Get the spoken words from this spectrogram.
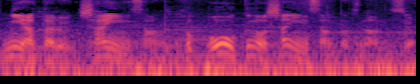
にあたる社員さん多くの社員さんたちなんですよ。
